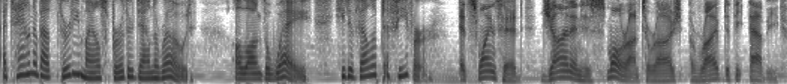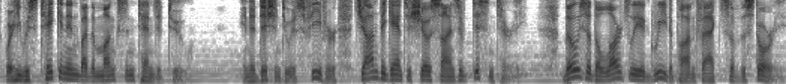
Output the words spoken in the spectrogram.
a town about 30 miles further down the road. Along the way, he developed a fever. At Swineshead, John and his smaller entourage arrived at the abbey where he was taken in by the monks and tended to. In addition to his fever, John began to show signs of dysentery. Those are the largely agreed upon facts of the story.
